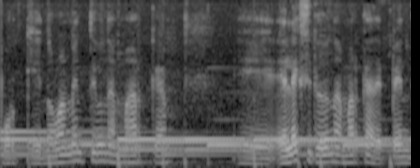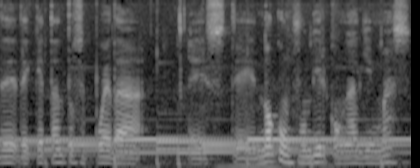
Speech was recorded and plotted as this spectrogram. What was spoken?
porque normalmente una marca eh, el éxito de una marca depende de qué tanto se pueda este, no confundir con alguien más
